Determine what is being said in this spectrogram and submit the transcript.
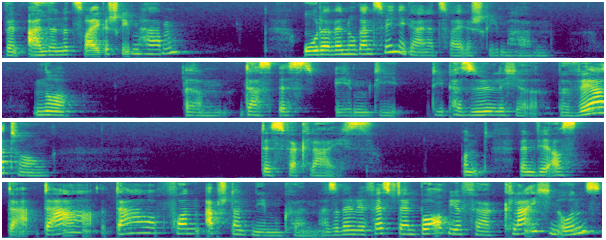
wenn alle eine 2 geschrieben haben oder wenn nur ganz wenige eine 2 geschrieben haben. Nur, ähm, das ist eben die, die persönliche Bewertung des Vergleichs. Und wenn wir aus da, da, davon Abstand nehmen können, also wenn wir feststellen, boah, wir vergleichen uns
